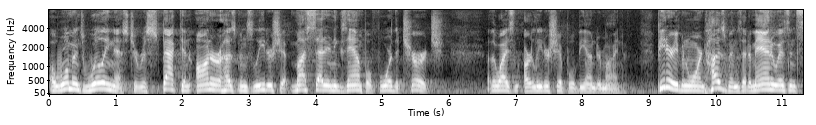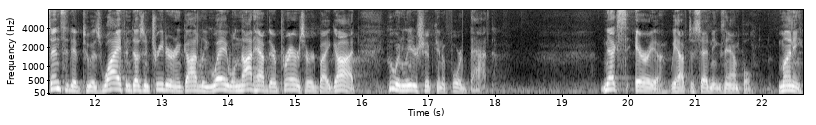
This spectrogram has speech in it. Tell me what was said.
A woman's willingness to respect and honor her husband's leadership must set an example for the church. Otherwise, our leadership will be undermined. Peter even warned husbands that a man who isn't sensitive to his wife and doesn't treat her in a godly way will not have their prayers heard by God. Who in leadership can afford that? Next area we have to set an example money.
